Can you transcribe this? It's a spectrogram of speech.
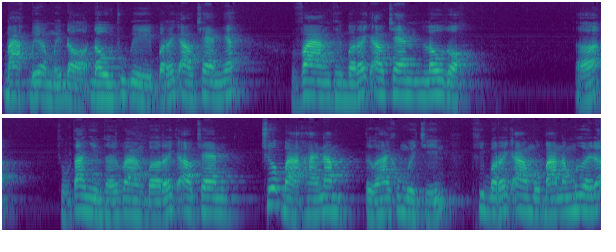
bạc bây giờ mới đỡ đầu chu kỳ breakout trend nhé. Vàng thì breakout trend lâu rồi đó chúng ta nhìn thấy vàng breakout trend trước bạc 2 năm, từ 2019 khi breakout 1350 đó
